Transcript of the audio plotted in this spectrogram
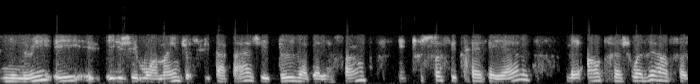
diminuer. Et, et, j'ai moi-même, je suis papa, j'ai deux adolescentes, et tout ça, c'est très réel. Mais entre choisir entre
